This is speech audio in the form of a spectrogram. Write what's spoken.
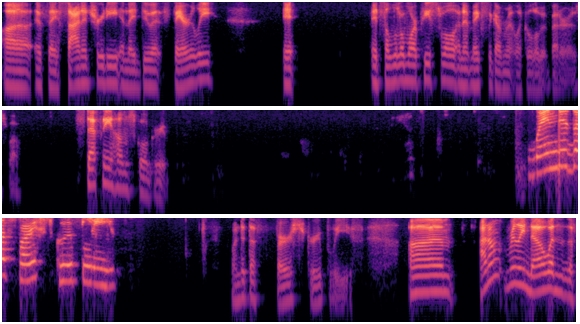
Uh, if they sign a treaty and they do it fairly, it it's a little more peaceful and it makes the government look a little bit better as well. Stephanie Homeschool Group. When did the first group leave? When did the first group leave? Um, I don't really know when the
